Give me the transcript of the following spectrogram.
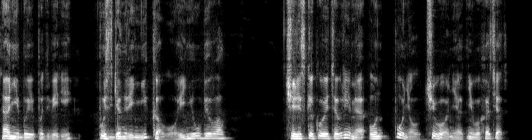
Они бы и подвели, пусть Генри никого и не убивал. Через какое-то время он понял, чего они от него хотят.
